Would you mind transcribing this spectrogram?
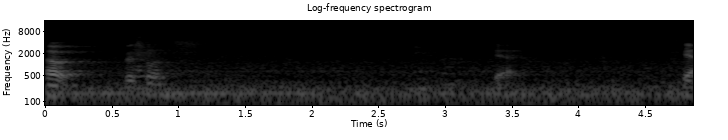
Oh, this one? Yeah. Yeah.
